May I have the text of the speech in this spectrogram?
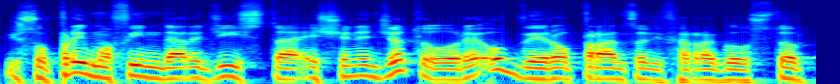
il suo primo film da regista e sceneggiatore, ovvero Pranzo di Ferragosto,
